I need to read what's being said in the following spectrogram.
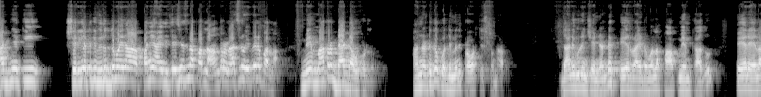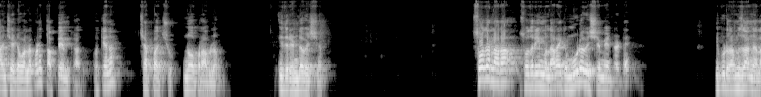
ఆజ్ఞకి షరియత్కి విరుద్ధమైన పని ఆయన చేసేసినా పర్లా అందరూ నాశనం అయిపోయినా పర్లా మేము మాత్రం బ్యాడ్ అవ్వకూడదు అన్నట్టుగా కొద్దిమంది ప్రవర్తిస్తున్నారు. దాని గురించి ఏంటంటే పేరు రాయడం వల్ల పాపమేం కాదు. పేరు ఎలాన్ చేయడం వల్ల కూడా తప్పేం కాదు. ఓకేనా? చెప్పచ్చు. No problem. ఇది రెండో విషయం. సోదరులారా సోదరీములారా ఇక మూడో విషయం ఏంటంటే ఇప్పుడు రంజాన్ నెల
